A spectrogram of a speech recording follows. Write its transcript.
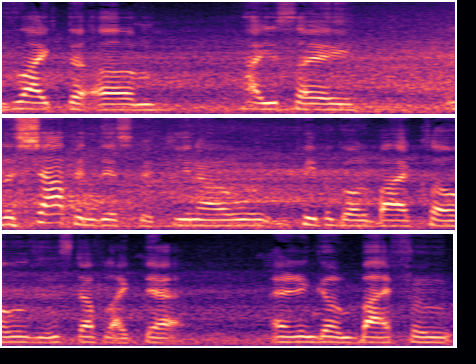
is like the um, how you say the shopping district you know people go to buy clothes and stuff like that I didn't go buy food.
